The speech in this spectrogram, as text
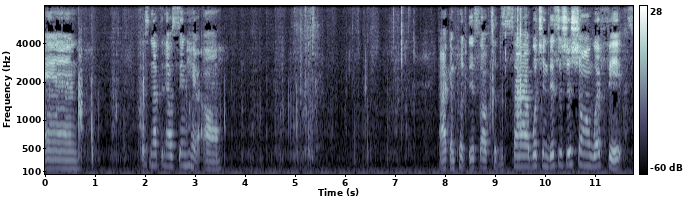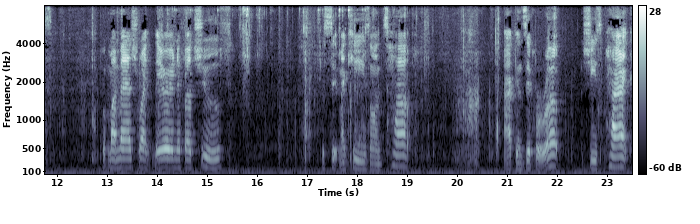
And there's nothing else in here. Um, I can put this off to the side, which and this is just showing what fits. Put my mask right there, and if I choose, to sit my keys on top. I can zip her up. She's packed.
